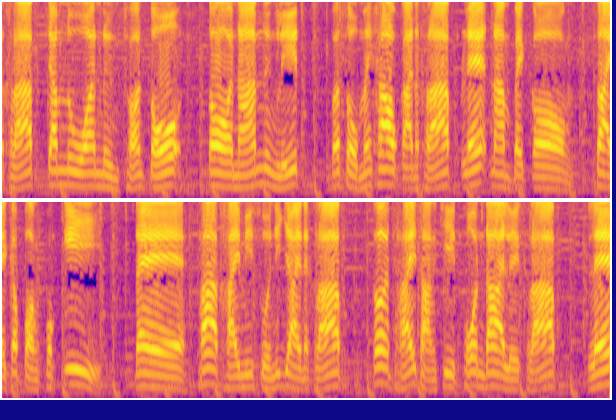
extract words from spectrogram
นะครับจำนวน 1 ช้อนโต๊ะ ต่อน้ำ1ลิตร ผสมให้เข้ากันนะครับ และนำไปกอง ใส่กระป๋องป๊อกกี้ แต่ถ้าใครมีส่วนใหญ่ๆนะครับ ก็ใช้ถังฉีดพ่นได้เลยครับ และ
